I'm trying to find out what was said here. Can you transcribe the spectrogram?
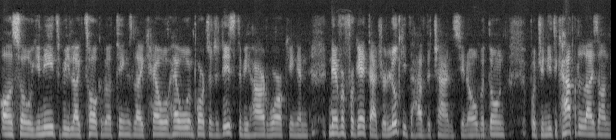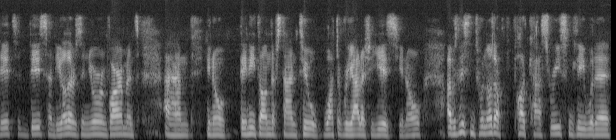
also you need to be like talk about things like how how important it is to be hardworking and never forget that you're lucky to have the chance you know but don't but you need to capitalize on this this and the others in your environment um you know they need to understand too what the reality is you know. I was listening to another podcast recently with a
